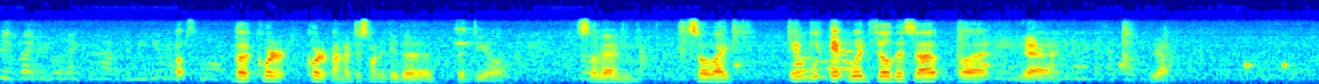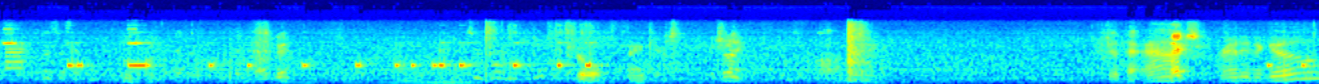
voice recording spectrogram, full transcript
big bite you would like to have, the medium Oh. or small? The quarter quarter pound. I just want to do the the deal. So then, so like, it Oh, w it would fill this up, but Okay, yeah, now you're gonna get that cup. yeah. Just a second. Okay. Two forty-three. Cool. Thank you. Excellent. Oh, let me get that out. Next. Ready to go.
